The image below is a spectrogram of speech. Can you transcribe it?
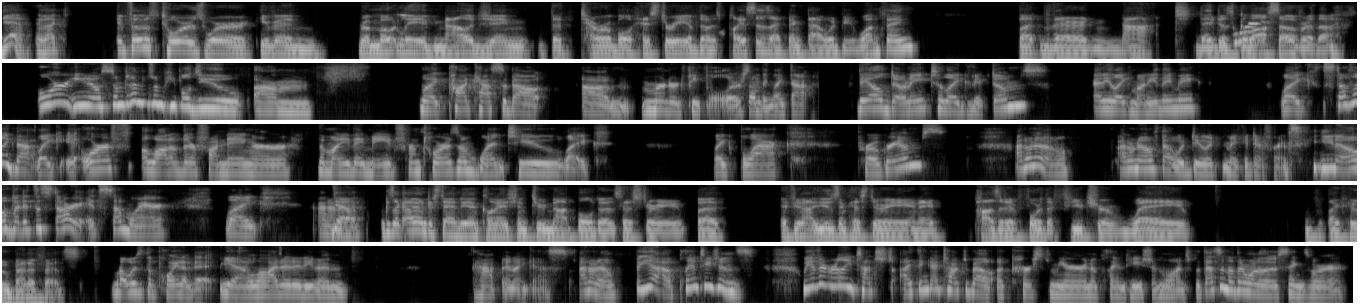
Yeah, and like if those tours were even remotely acknowledging the terrible history of those places, I think that would be one thing. But they're not. They just Or- gloss over them. or you know sometimes when people do um like podcasts about um murdered people or something like that they'll donate to like victims any like money they make like stuff like that like it, or if a lot of their funding or the money they made from tourism went to like like black programs i don't know i don't know if that would do it make a difference you know but it's a start it's somewhere like i don't know. Yeah, know because like I understand the inclination to not bulldoze history, but if you're not using history in a positive for the future way, like who benefits? What was the point of it? Yeah, why did it even happen? I guess I don't know, but yeah, plantations. We haven't really touched. I think I talked about a cursed mirror in a plantation once, but that's another one of those things where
